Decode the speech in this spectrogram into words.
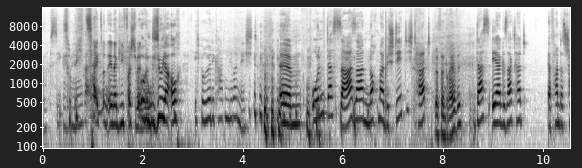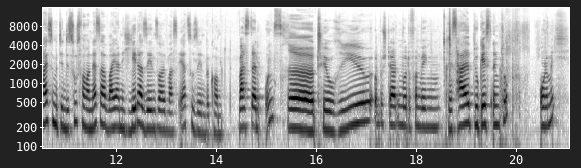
Upsi, kann ich? Zeit- und Energieverschwendung. Und du ja auch. Ich berühre die Karten lieber nicht. ähm, und dass Sasa nochmal bestätigt hat, Dass er ein Dreier will? dass er gesagt hat, er fand das scheiße mit den Dessous von Vanessa, weil ja nicht jeder sehen soll, was er zu sehen bekommt. Was dann unsere Theorie bestärken würde, von wegen, Deshalb, du gehst in den Club ohne mich,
